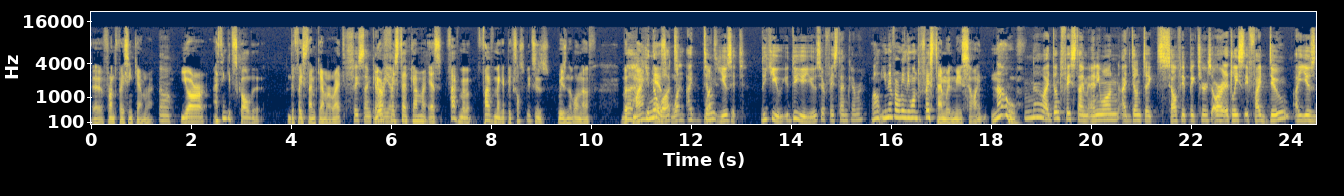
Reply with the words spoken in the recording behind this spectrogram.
uh, front-facing camera. Oh, Your, I think it's called uh, the FaceTime camera, right? FaceTime camera. Your yeah. FaceTime camera has five me- five megapixels, which is reasonable enough. But Uh, mine you know has what? one. I don't what? use it. Do you? Do you use your FaceTime camera? Well, you never really want to FaceTime with me, so I no. No, I don't FaceTime anyone. I don't take selfie pictures, or at least if I do, I use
